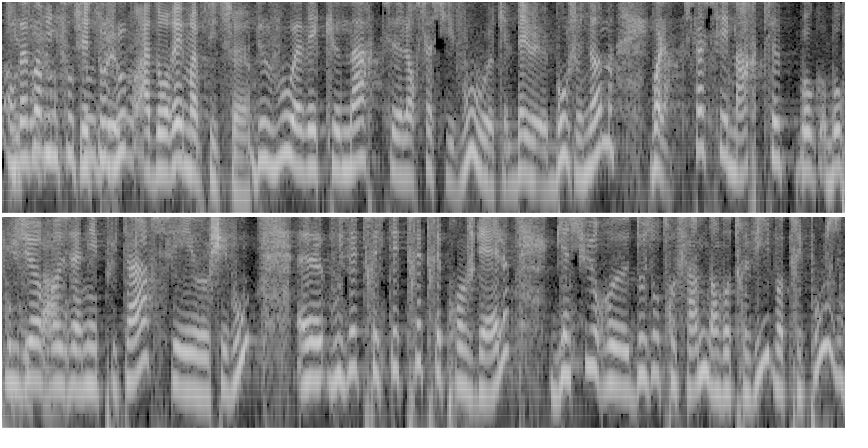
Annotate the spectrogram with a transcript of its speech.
On va voir une photo. J'ai toujours adoré ma petite sœur. De vous avec Marthe, alors ça c'est vous, quel beau jeune homme. Voilà, ça c'est Marthe, plusieurs années plus tard, c'est euh, chez vous. Euh, vous êtes resté très très proche d'elle. Bien sûr, euh, deux autres femmes dans votre vie, votre épouse,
